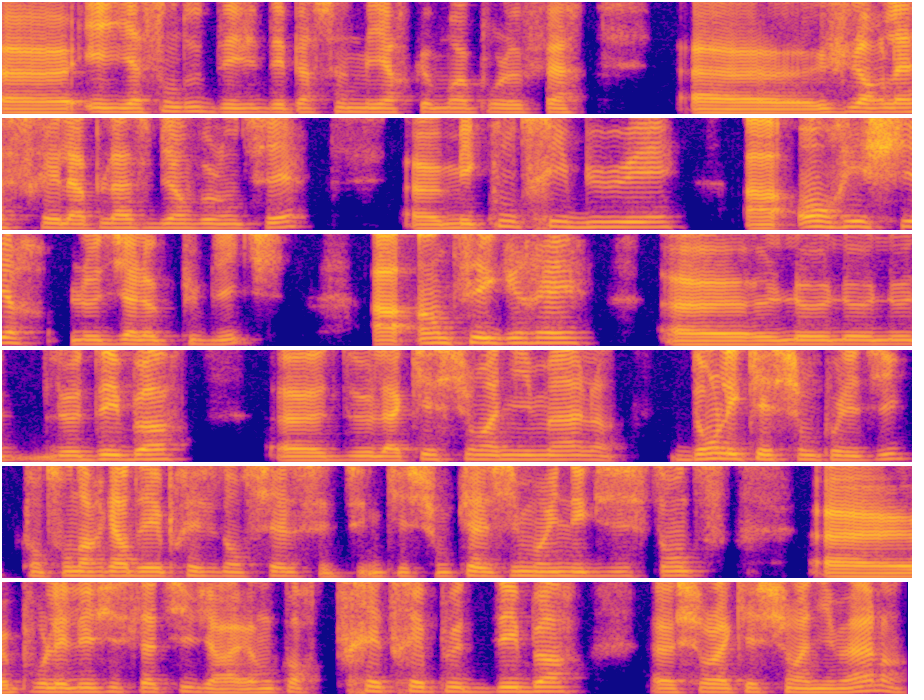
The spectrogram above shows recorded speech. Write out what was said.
et il y a sans doute des, personnes meilleures que moi pour le faire, je leur laisserai la place bien volontiers, mais contribuer à enrichir le dialogue public, à intégrer euh, le, débat euh, de la question animale dans les questions politiques. Quand on a regardé les présidentielles, c'était une question quasiment inexistante. Euh, pour les législatives, il y a encore très très peu de débats sur la question animale.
